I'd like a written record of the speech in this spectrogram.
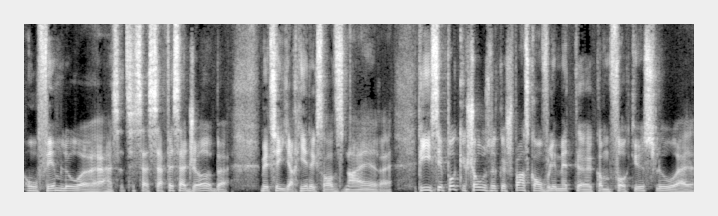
au, film, là, ça, fait sa job, mais il n'y a rien d'extraordinaire. Puis c'est pas quelque chose que je pense qu'on voulait mettre comme focus, là,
